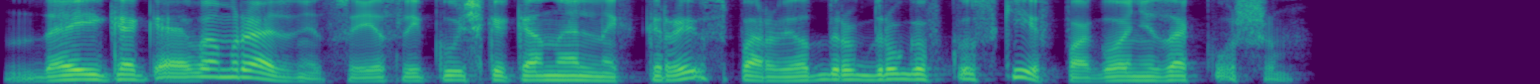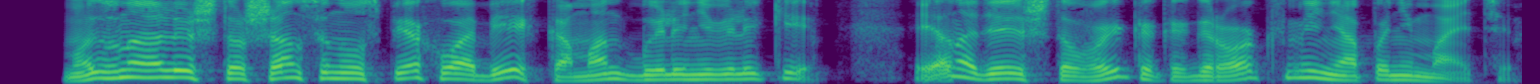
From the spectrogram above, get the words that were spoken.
Да и какая вам разница, если кучка канальных крыс порвет друг друга в куски в погоне за кушем?» Мы знали, что шансы на успех у обеих команд были невелики. Я надеюсь, что вы, как игрок, меня понимаете».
